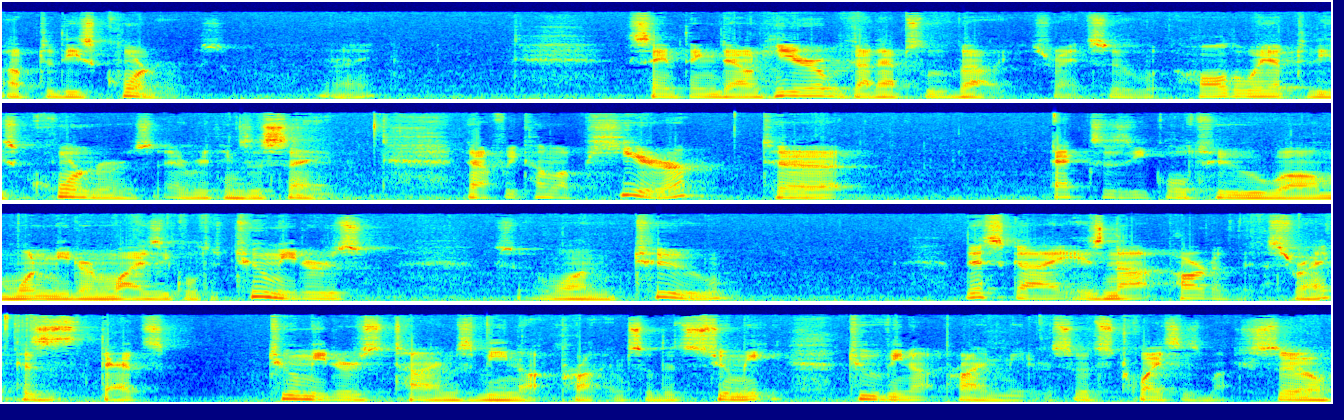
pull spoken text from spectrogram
up to these corners, right? Same thing down here, we've got absolute values, right? So all the way up to these corners, everything's the same. Now if we come up here to x is equal to um, 1 meter and y is equal to 2 meters, so 1, 2, this guy is not part of this, right? Because that's 2 meters times v naught prime, so that's 2, me 2 v naught prime meters, so it's twice as much. So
